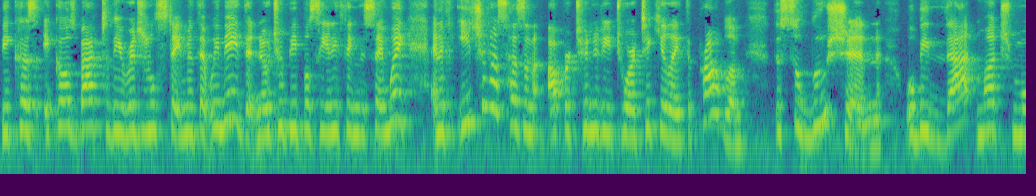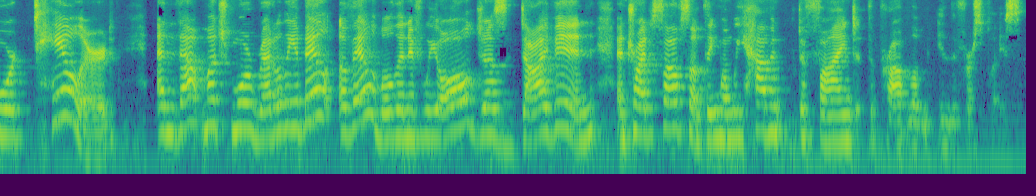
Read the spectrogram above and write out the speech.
because it goes back to the original statement that we made that no two people see anything the same way. And if each of us has an opportunity to articulate the problem, the solution will be that much more tailored and that much more readily avail- available than if we all just dive in and try to solve something when we haven't defined the problem in the first place.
